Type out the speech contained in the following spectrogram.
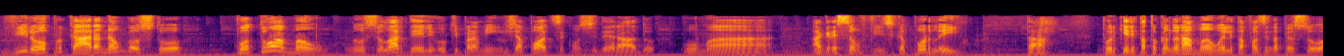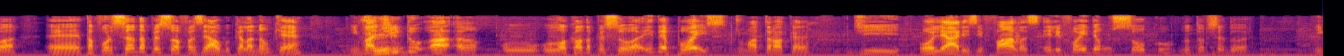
virou pro cara, não gostou, botou a mão no celular dele, o que para mim já pode ser considerado uma agressão física por lei, tá? Porque ele tá tocando na mão, ele tá fazendo a pessoa. É, tá forçando a pessoa a fazer algo que ela não quer, invadindo a, a, o, o, local da pessoa. E depois de uma troca de olhares e falas, ele foi e deu um soco no torcedor. E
